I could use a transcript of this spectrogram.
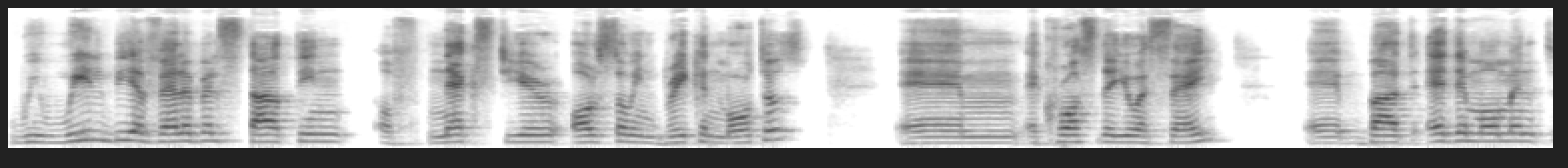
We will be available starting of next year also in brick and mortars um, across the USA. Uh, but at the moment,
